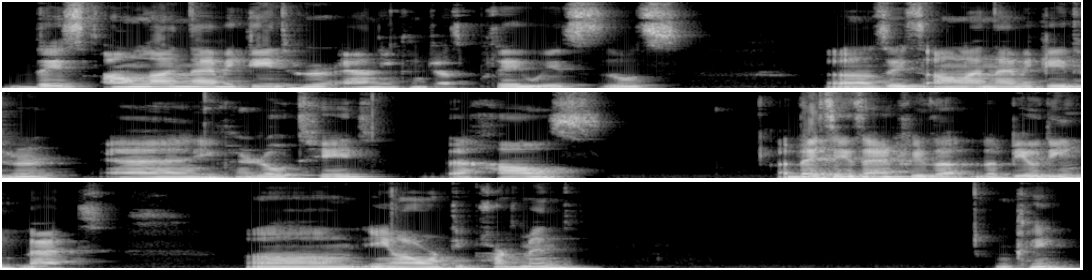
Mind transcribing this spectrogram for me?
this online navigator and you can just play with those uh, this online navigator and you can rotate the house. This is actually the, the building that um, in our department. Okay,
